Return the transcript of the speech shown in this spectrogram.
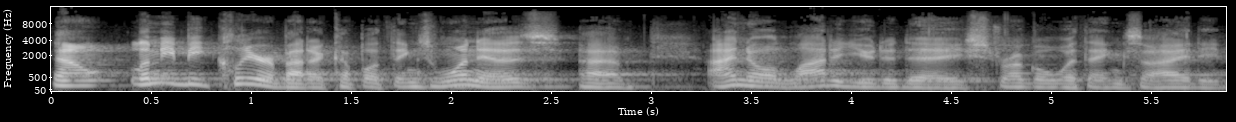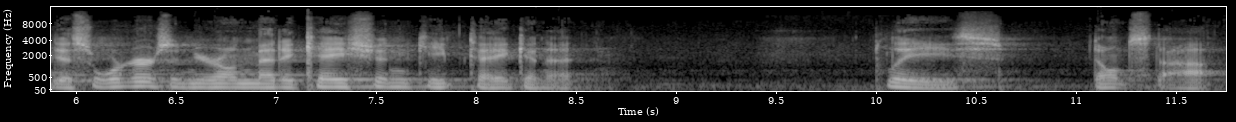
Now, let me be clear about a couple of things. One is, uh, I know a lot of you today struggle with anxiety disorders and you're on medication. Keep taking it. Please, don't stop.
